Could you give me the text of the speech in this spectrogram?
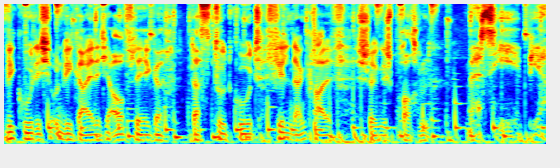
wie gut ich und wie geil ich auflege. Das tut gut. Vielen Dank, Ralf. Schön gesprochen. Merci, bien.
